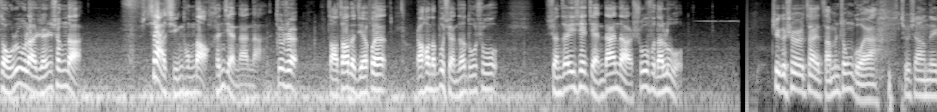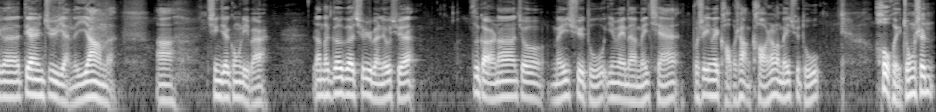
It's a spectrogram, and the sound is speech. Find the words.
走入了人生的下行通道，很简单的，就是早早的结婚，然后呢不选择读书，选择一些简单的、舒服的路。这个事儿在咱们中国呀，就像那个电视剧演的一样的啊，清洁工里边，让他哥哥去日本留学，自个儿呢就没去读，因为呢没钱，不是因为考不上，考上了没去读，后悔终身。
